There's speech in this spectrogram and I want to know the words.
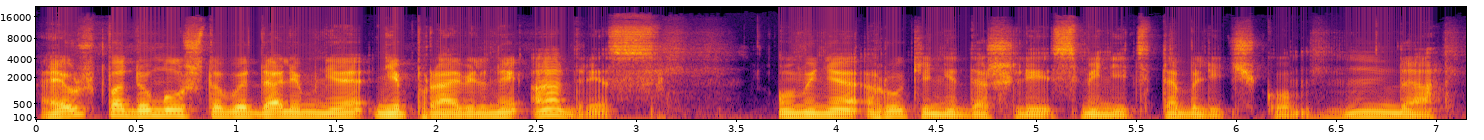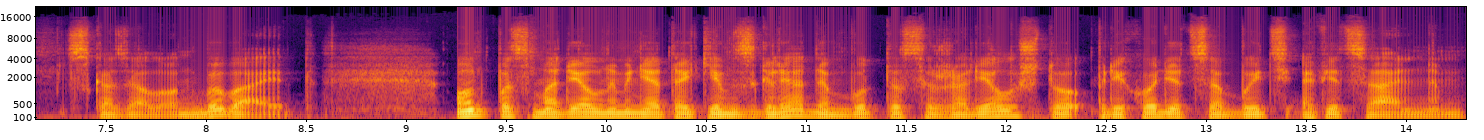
«А я уж подумал, что вы дали мне неправильный адрес. У меня руки не дошли сменить табличку». «Да», — сказал он, — «бывает». Он посмотрел на меня таким взглядом, будто сожалел, что приходится быть официальным.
